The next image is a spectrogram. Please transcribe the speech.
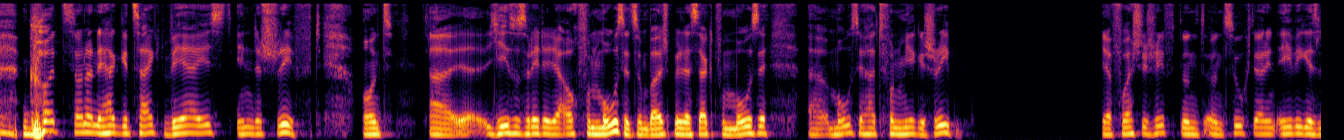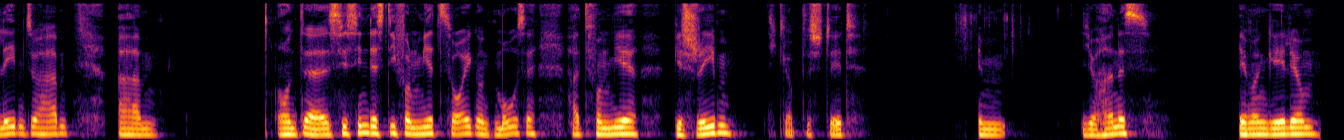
Gott, sondern er hat gezeigt, wer er ist in der Schrift. Und äh, Jesus redet ja auch von Mose zum Beispiel. Er sagt von Mose, äh, Mose hat von mir geschrieben. Er forscht die Schrift und, und sucht darin ewiges Leben zu haben. Ähm, und äh, sie sind es, die von mir zeugen und Mose hat von mir geschrieben. Ich glaube, das steht im Johannes-Evangelium,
